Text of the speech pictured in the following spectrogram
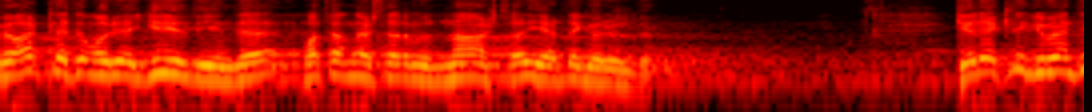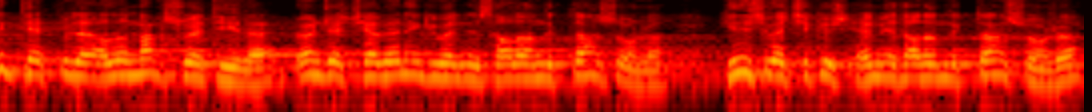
Ve hakikaten oraya girildiğinde vatandaşlarımızın naaşları yerde görüldü. Gerekli güvenlik tedbirleri alınmak suretiyle önce çevrenin güvenliği sağlandıktan sonra giriş ve çıkış emniyet alındıktan sonra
